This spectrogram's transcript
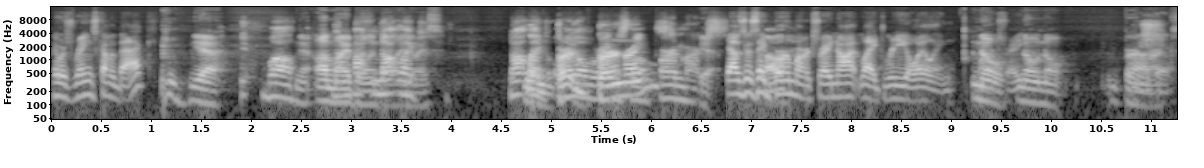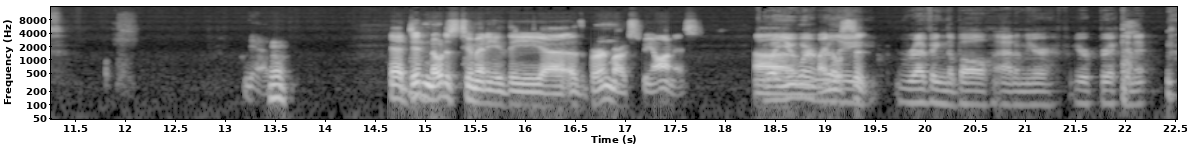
there was rings coming back yeah well yeah, on my not, bowling not ball like anyways. Not Like like, burn- oil burn rings, like rings? burn marks. yeah i was gonna say Oh. burn marks right not like re-oiling no marks, right no no burn Oh, okay. marks yeah Hmm. Yeah, didn't notice too many of the uh, of the burn marks to be honest. Well you Um, weren't really revving the ball adam you're you're bricking it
